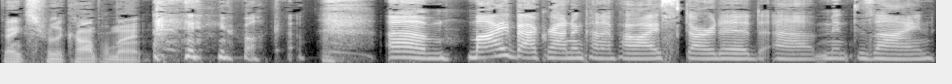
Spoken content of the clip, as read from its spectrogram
Thanks for the compliment. You're welcome. Um, my background and kind of how I started uh, Mint Design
